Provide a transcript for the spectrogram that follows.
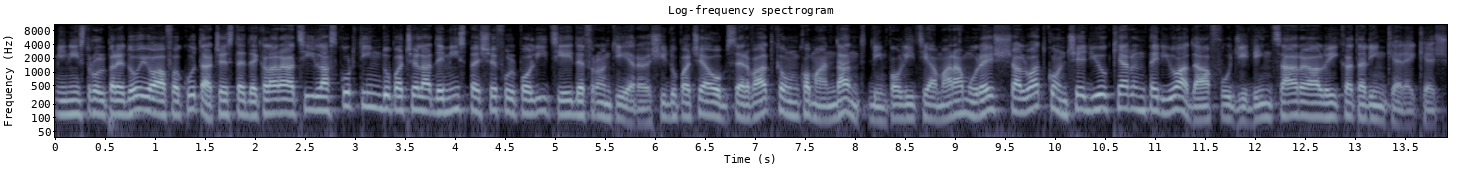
Ministrul Predoiu a făcut aceste declarații la scurt timp după ce l-a demis pe șeful poliției de frontieră și după ce a observat că un comandant din poliția Maramureș și-a luat concediu chiar în perioada a fugii din țară a lui Cătălin Cherecheș.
